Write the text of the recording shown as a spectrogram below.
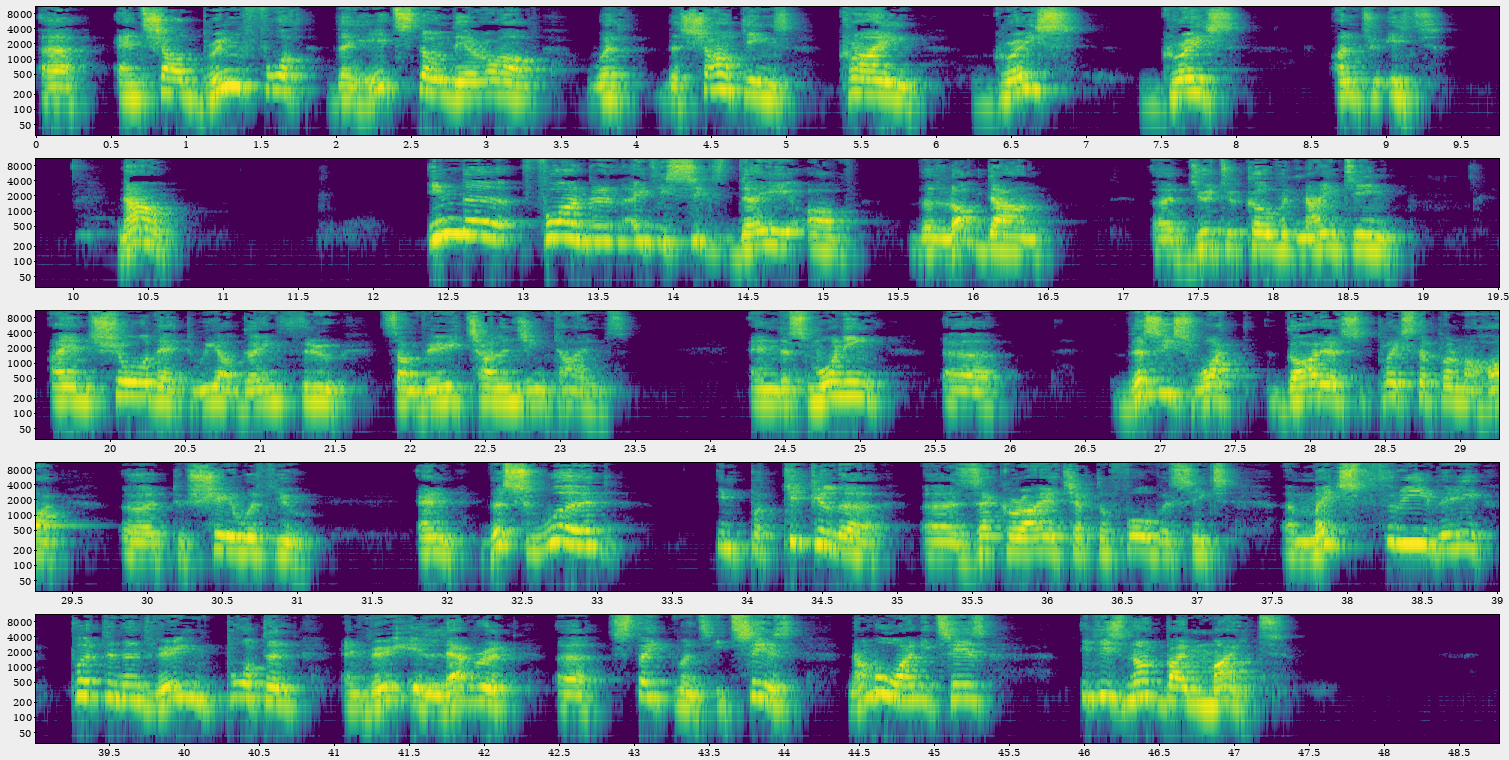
uh, and shalt bring forth the headstone thereof with the shoutings, crying, Grace, grace unto it. Now, in the 486th day of the lockdown uh, due to COVID 19, I am sure that we are going through some very challenging times. And this morning, uh, this is what God has placed upon my heart uh, to share with you. And this word, in particular, uh, Zechariah chapter 4, verse 6, uh, makes three very pertinent, very important, and very elaborate uh, statements. It says, number one, it says, it is not by might.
